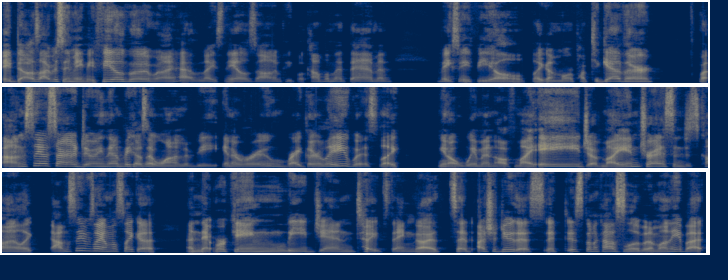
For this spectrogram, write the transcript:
It does obviously make me feel good when I have nice nails on and people compliment them and makes me feel like I'm more put together. But honestly, I started doing them because I wanted to be in a room regularly with like, you know, women of my age, of my interests, and just kind of like, honestly, it was like almost like a, a networking lead gen type thing that I said, I should do this. It is going to cost a little bit of money, but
